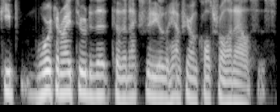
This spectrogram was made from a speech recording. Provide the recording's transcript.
keep working right through to the to the next video we have here on cultural analysis.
